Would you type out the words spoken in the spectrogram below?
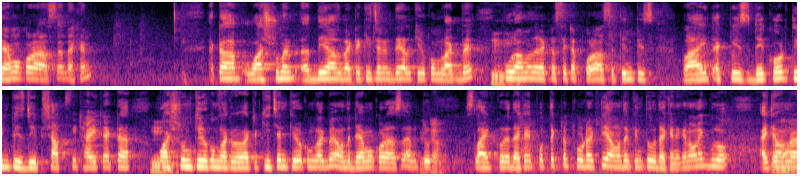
ডেমো করা আছে দেখেন। একটা ওয়াশরুমের দেয়াল বা একটা কিচেনের দেয়াল কীরকম লাগবে? পুরো আমাদের একটা সেটআপ করা আছে। তিন পিস লাইট এক পিস ডেকোর তিন পিস ডিপ সাত ফিট হাইটে একটা ওয়াশরুম কীরকম লাগবে বা একটা কিচেন কীরকম লাগবে আমাদের ডেমো করা আছে। আমি একটু স্লাইড করে দেখাই। প্রত্যেকটা প্রোডাক্টই আমাদের কিন্তু দেখেন এখানে অনেকগুলো আইটেম আমরা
